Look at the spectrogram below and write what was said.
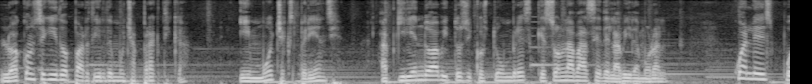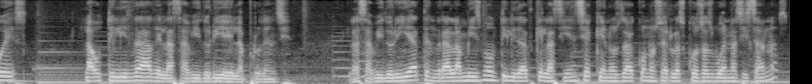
Lo ha conseguido a partir de mucha práctica y mucha experiencia, adquiriendo hábitos y costumbres que son la base de la vida moral. ¿Cuál es, pues, la utilidad de la sabiduría y la prudencia. ¿La sabiduría tendrá la misma utilidad que la ciencia que nos da a conocer las cosas buenas y sanas?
